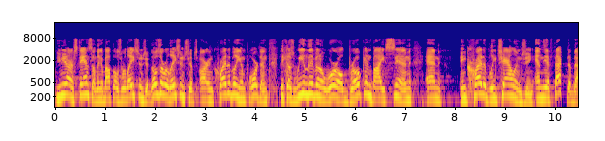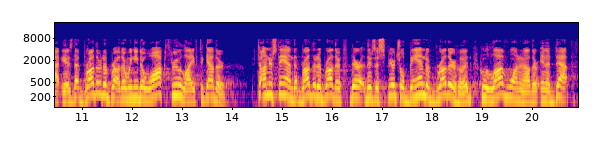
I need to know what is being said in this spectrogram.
you need to understand something about those relationships. Those relationships are incredibly important because we live in a world broken by sin and incredibly challenging. And the effect of that is that brother to brother, we need to walk through life together. To understand that brother to brother, there, there's a spiritual band of brotherhood who love one another in a depth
